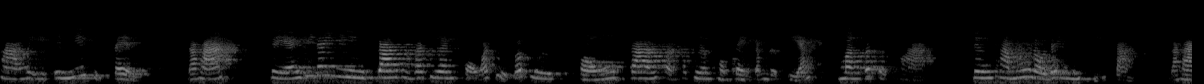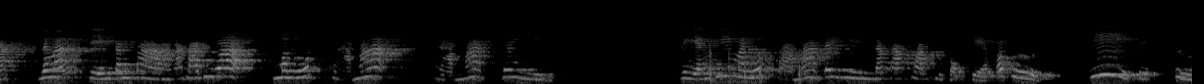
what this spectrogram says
ห่างไปอีกเป็น 20 เซนนะคะ เสียงที่ได้ยินการสั่นสะเทือนของวัตถุก็คือของการสั่นสะเทือนของแหล่งกำเนิดเสียง มันก็จะช้าจึงทำให้เราได้ยินเสียงต่ำนะคะ ดังนั้นเสียงต่างๆนะคะที่ว่ามนุษย์สามารถสามารถได้ยิน เสียงที่มนุษย์สามารถได้ยินนะคะ ความถี่ของเสียงก็คือ 20 ถึง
